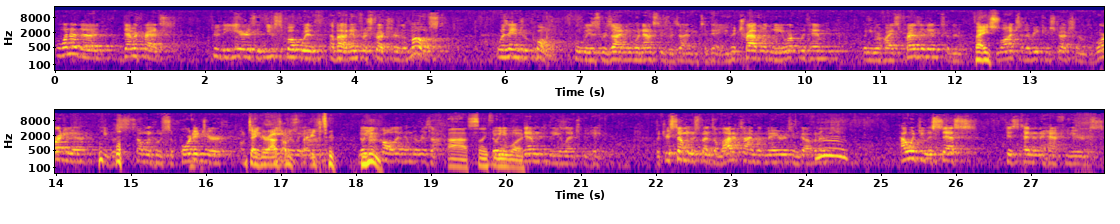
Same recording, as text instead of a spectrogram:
one of the Democrats through the years that you spoke with about infrastructure the most was Andrew Cuomo, who is resigning, who announced he's resigning today. You had traveled New York with him when you were vice president to the Face. launch of the reconstruction of LaGuardia. He was someone who supported your. Don't take your eyes off his campaign face. early on. No, you Mhm. calling him to resign. I sink No, you away. condemned the alleged behavior. But you're someone who spends a lot of time with mayors and governors. How would you assess his 10 and a half years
